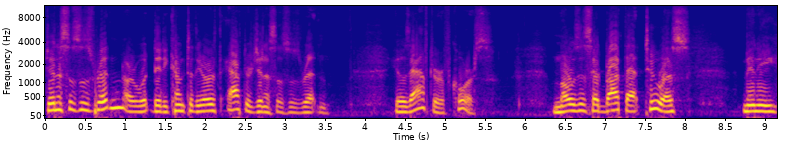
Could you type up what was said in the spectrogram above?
Genesis was written, or did he come to the earth after Genesis was written? It was after, of course. Moses had brought that to us many,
